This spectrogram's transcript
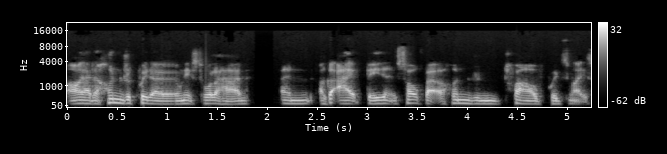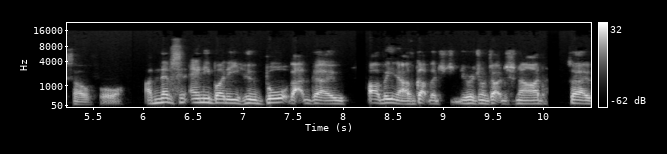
i had a 100 quid on it's all i had and i got outbid and it sold for about 112 quid something like it sold for i've never seen anybody who bought that go oh you know i've got the original dr chenard so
